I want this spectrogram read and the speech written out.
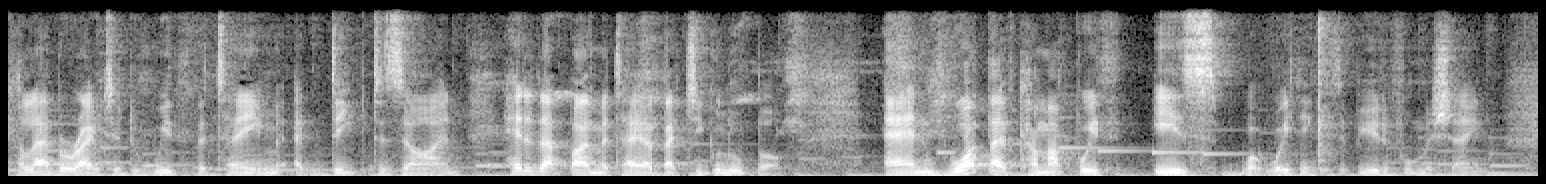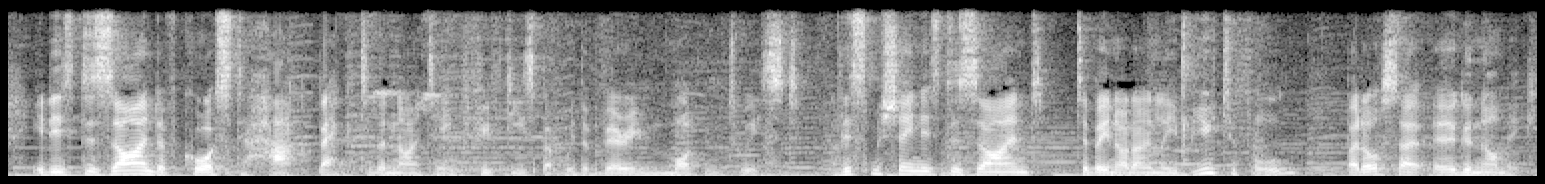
collaborated with the team at Deep Design, headed up by Matteo Bazzicalupo. And what they've come up with is what we think is a beautiful machine. It is designed, of course, to hark back to the 1950s, but with a very modern twist. This machine is designed to be not only beautiful, but also ergonomic.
